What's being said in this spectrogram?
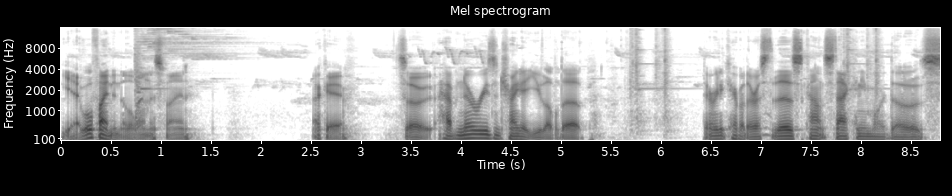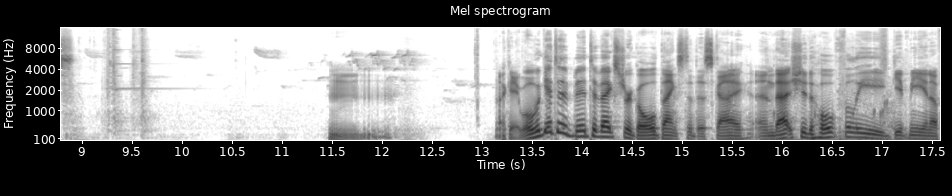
Yeah, we'll find another one. It's fine. Okay. So, have no reason to try and get you leveled up. Don't really care about the rest of this. Can't stack any more of those. Hmm. Okay, well, we get a bit of extra gold thanks to this guy, and that should hopefully give me enough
